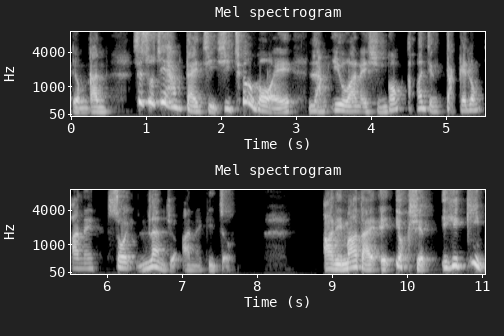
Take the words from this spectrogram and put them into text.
中间。说出这项代志是错误的，人永远会想讲，啊，反正大家拢安尼，所以咱就安尼去做。阿里马太的约瑟，伊去见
